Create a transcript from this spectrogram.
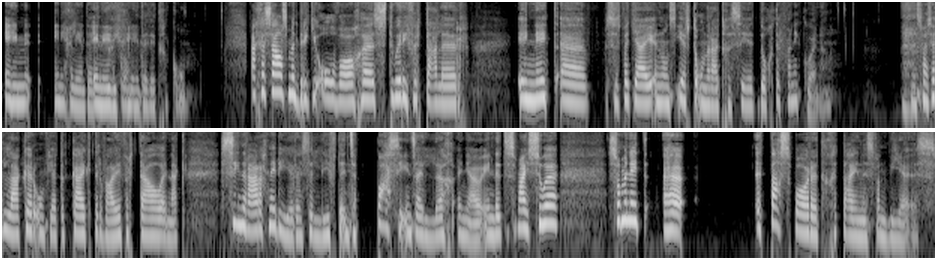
En en die geleentheid en het die geleentheid het gekom. Ek gesels met Drietjie Olwage, storieverteller en net uh soos wat jy in ons eerste onderhoud gesê het, dogter van die koning. Dit is baie lekker om vir jou te kyk terwyl jy vertel en ek sien regtig net die Here se liefde en sy passie en sy lig in jou en dit is vir my so sommer net 'n uh, 'n tasbare getuienis van wie jy is.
